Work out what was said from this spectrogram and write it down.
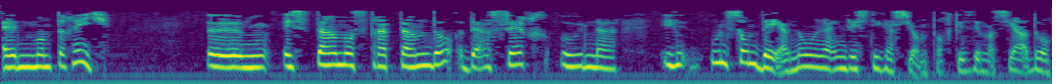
en Monterrey. Estamos tratando de hacer una, un sondeo, no una investigación, porque es demasiado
